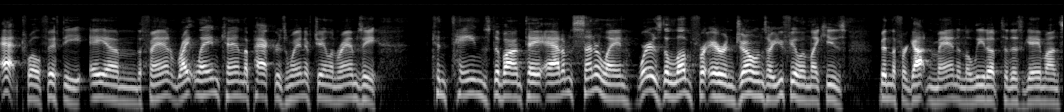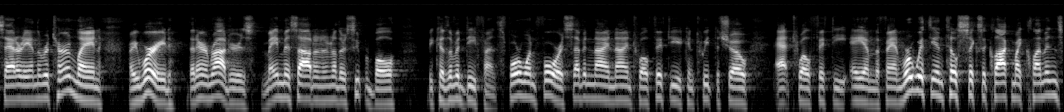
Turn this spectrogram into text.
at 12:50 a.m. The Fan. Right lane, can the Packers win if Jalen Ramsey contains Davante Adams? Center lane, where's the love for Aaron Jones? Are you feeling like he's been the forgotten man in the lead up to this game on Saturday? And the return lane, are you worried that Aaron Rodgers may miss out on another Super Bowl because of a defense? 414-799-1250. You can tweet the show at 12:50 a.m. The Fan. We're with you until six o'clock. Mike Clemens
